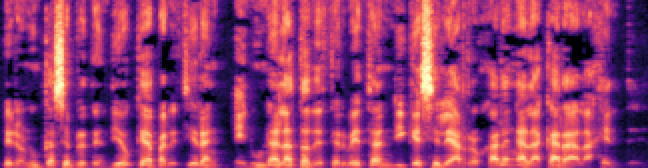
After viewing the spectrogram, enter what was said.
pero nunca se pretendió que aparecieran en una lata de cerveza ni que se le arrojaran a la cara a la gente.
